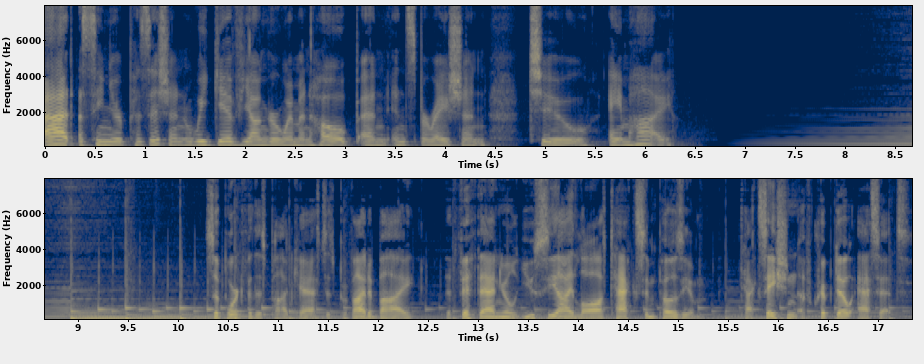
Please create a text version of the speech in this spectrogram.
at a senior position, we give younger women hope and inspiration to aim high. Support for this podcast is provided by the fifth annual UCI Law Tax Symposium Taxation of Crypto Assets.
